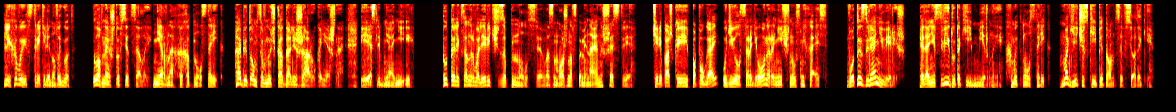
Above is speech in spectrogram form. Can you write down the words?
«Лихо вы встретили Новый год». «Главное, что все целы», — нервно хохотнул старик. «А питомцы внучка дали жару, конечно. Если б не они, Тут Александр Валерьевич запнулся, возможно, вспоминая нашествие. «Черепашка и попугай?» – удивился Родион, иронично усмехаясь. «Вот и зря не веришь. Это они с виду такие мирные», – хмыкнул старик. «Магические питомцы все-таки».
